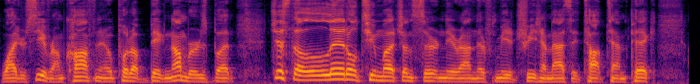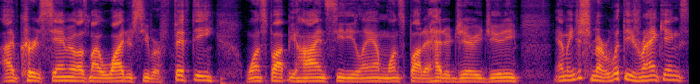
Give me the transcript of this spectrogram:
wide receiver. I'm confident he'll put up big numbers, but just a little too much uncertainty around there for me to treat him as a top 10 pick. I have Curtis Samuel as my wide receiver 50, one spot behind CeeDee Lamb, one spot ahead of Jerry Jeudy. I mean, just remember with these rankings,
